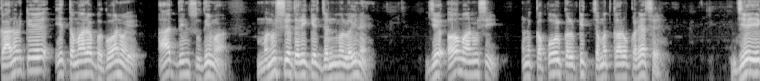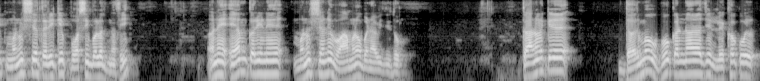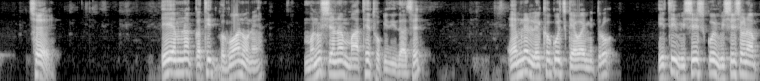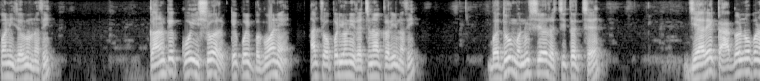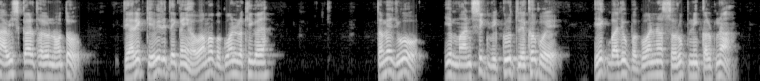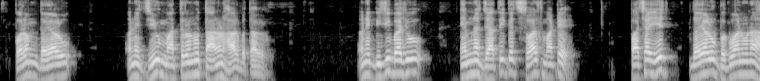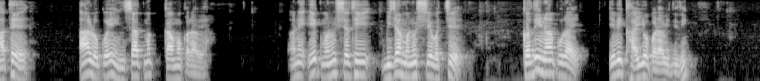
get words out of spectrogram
કારણ કે એ તમારા ભગવાનોએ આજ દિન સુધીમાં મનુષ્ય તરીકે જન્મ લઈને જે અમાનુષી અને કપોળ કલ્પિત ચમત્કારો કર્યા છે, જે એક મનુષ્ય તરીકે પોસિબલ જ નથી અને એમ કરીને મનુષ્યને વામણો બનાવી દીધો. કારણ કે ધર્મ ઊભો કરનારા જે લેખકો છે એ એમના કથિત ભગવાનોને મનુષ્યના માથે થોપી દીધા છે. એમને લેખકો જ કહેવાય મિત્રો, એથી વિશેષ કોઈ વિશેષણ આપવાની જરૂર નથી. કારણ કે કોઈ ઈશ્વર કે કોઈ ભગવાને આ ચોપડીઓની રચના કરી નથી. બધું મનુષ્ય રચિત જ છે. જ્યારે કાગળનો પણ આવિષ્કાર થયો નહોતો ત્યારે કેવી રીતે કંઈ હવામાં ભગવાન લખી ગયા? તમે જુઓ, એ માનસિક વિકૃત લેખકોએ એક બાજુ ભગવાનના સ્વરૂપની કલ્પના, પરમ દયાળુ અને જીવ માત્રનો તારણહાર બતાવ્યો. અને બીજી બાજુ એમના જાતિગત સ્વાર્થ માટે પાછા એ જ દયાળુ ભગવાનોના હાથે આ લોકોએ હિંસાત્મક કામો કરાવ્યા. અને એક મનુષ્યથી બીજા મનુષ્ય વચ્ચે કદી ના પૂરાય એવી ખાઈઓ પડાવી દીધી.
